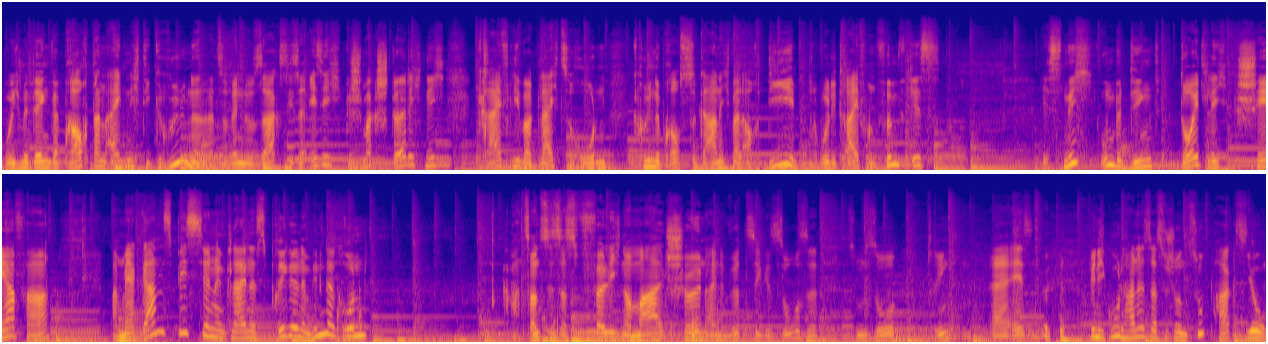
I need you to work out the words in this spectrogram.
Wo ich mir denke, wer braucht dann eigentlich die grüne? Also wenn du sagst, dieser Essiggeschmack stört dich nicht, greif lieber gleich zur roten. Grüne brauchst du gar nicht, weil auch die, obwohl die 3 von 5 ist, ist nicht unbedingt deutlich schärfer. Man merkt ganz bisschen ein kleines Prickeln im Hintergrund. Ansonsten ist das völlig normal, schön eine würzige Soße zum so trinken, äh, essen. Finde ich gut, Hannes, dass du schon zupackst. Jo.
